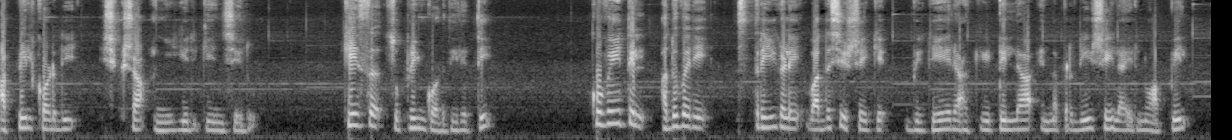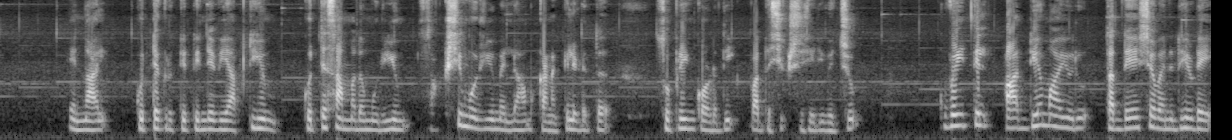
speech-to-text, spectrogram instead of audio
അപ്പീൽ കോടതി ശിക്ഷ അംഗീകരിക്കുകയും ചെയ്തു. കേസ് സുപ്രീം കോടതിയിലെത്തി. കുവൈത്തിൽ അതുവരെ സ്ത്രീകളെ വധശിക്ഷയ്ക്ക് വിധേയരാക്കിയിട്ടില്ല എന്ന പ്രതീക്ഷയിലായിരുന്നു അപ്പീൽ. എന്നാൽ കുറ്റകൃത്യത്തിന്റെ വ്യാപ്തിയും കുറ്റസമ്മതമൊഴിയും സാക്ഷിമൊഴിയുമെല്ലാം കണക്കിലെടുത്ത് സുപ്രീം കോടതി വധശിക്ഷ ശരിവച്ചു. കുവൈത്തിൽ ആദ്യമായൊരു തദ്ദേശ വനിതയുടെ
